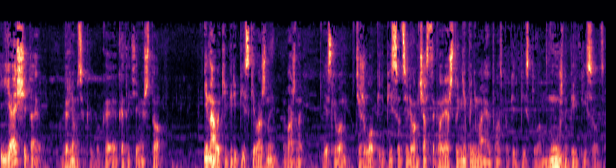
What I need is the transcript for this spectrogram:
я считаю, вернемся как бы к, к этой теме, что и навыки переписки важны. Важно, если вам тяжело переписываться, или вам часто говорят, что не понимают вас по переписке, вам нужно переписываться.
